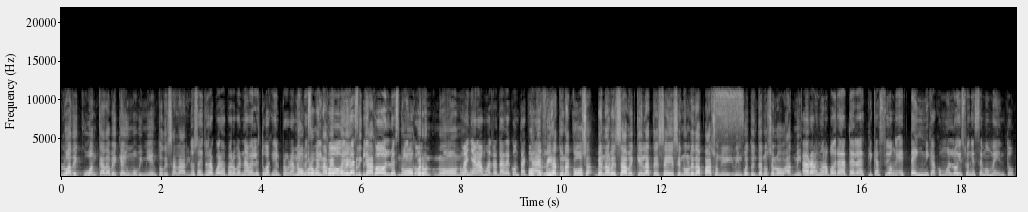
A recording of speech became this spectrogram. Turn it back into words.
lo adecúan cada vez que hay un movimiento de salario. No sé si tú recuerdas, pero Bernabé estuvo aquí en el programa. No, pero Bernabé puede explicarlo. Lo explicó, No, pero no, no. Mañana vamos a tratar de contactarlo. Porque fíjate una cosa, Bernabé sabe que la TCS no le da paso ni, ni impuesto interno se lo admite. Ahora mismo no podría darte la explicación eh, técnica como él lo hizo en ese momento,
